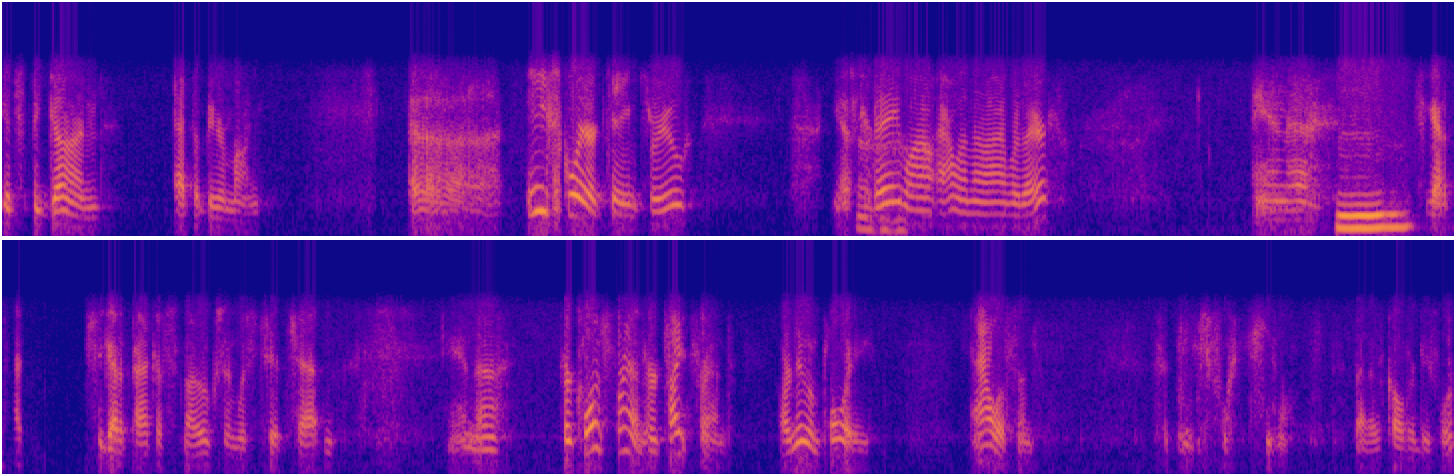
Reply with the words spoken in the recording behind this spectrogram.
it's begun at the beer mine. Uh, E squared came through yesterday Uh-huh. while Alan and I were there, and uh, Mm, she got a pack, she got a pack of smokes and was chit chatting. And uh, her close friend, her tight friend, our new employee, Allison, you know, that I've called her before.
